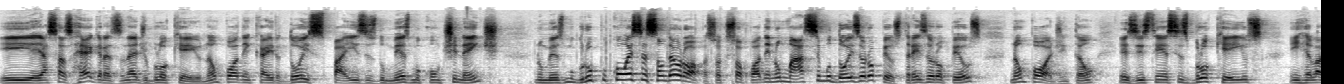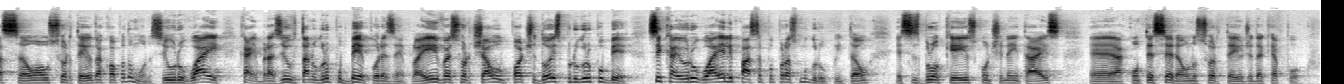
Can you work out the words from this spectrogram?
E essas regras né, de bloqueio não podem cair dois países do mesmo continente no mesmo grupo, com exceção da Europa. Só que só podem no máximo dois europeus. Três europeus não pode. Então existem esses bloqueios em relação ao sorteio da Copa do Mundo. Se o Uruguai cair, o Brasil está no grupo B, por exemplo, aí vai sortear o pote 2 para o grupo B. Se cair o Uruguai, ele passa para o próximo grupo. Então, esses bloqueios continentais é, acontecerão no sorteio de daqui a pouco.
